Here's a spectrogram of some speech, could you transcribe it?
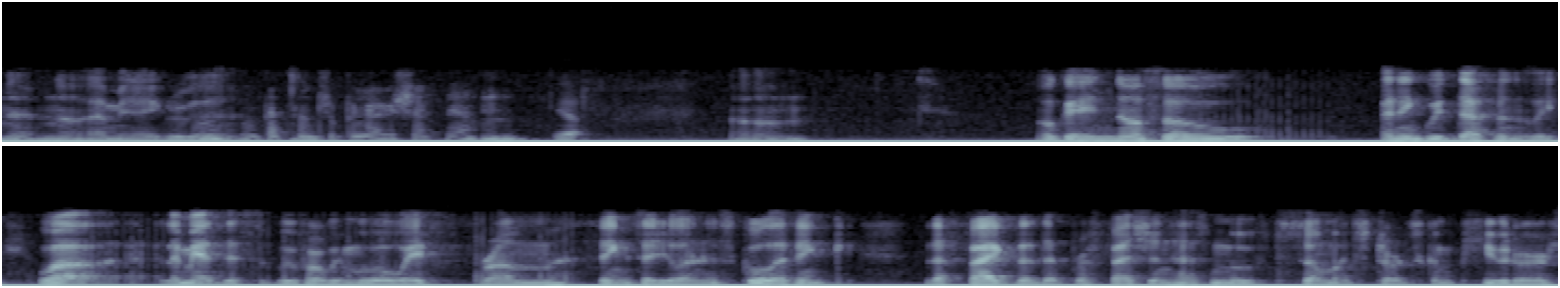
Yeah. No, I mean I agree with Mhm, that. That's entrepreneurship, yeah. hmm Yeah. Um, okay, no, so I think we definitely. Well, let me add this before we move away from things that you learn in school. I think the fact that the profession has moved so much towards computers,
